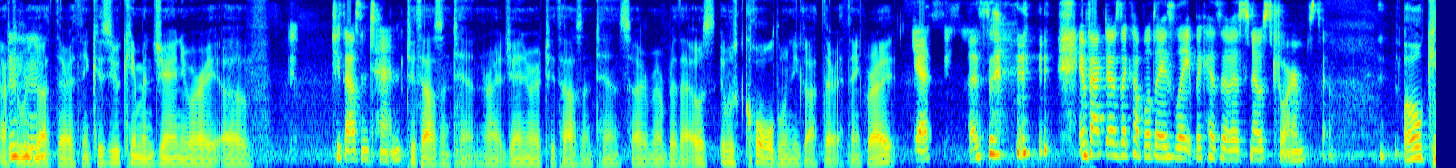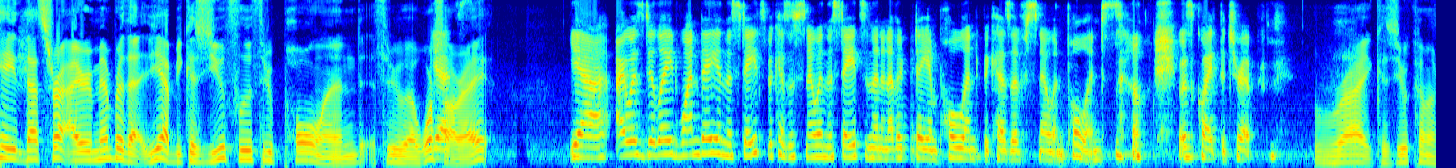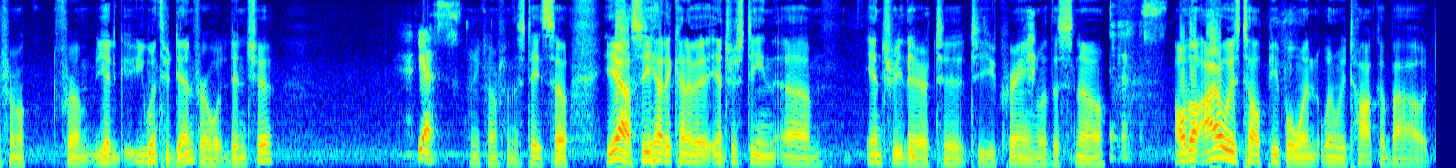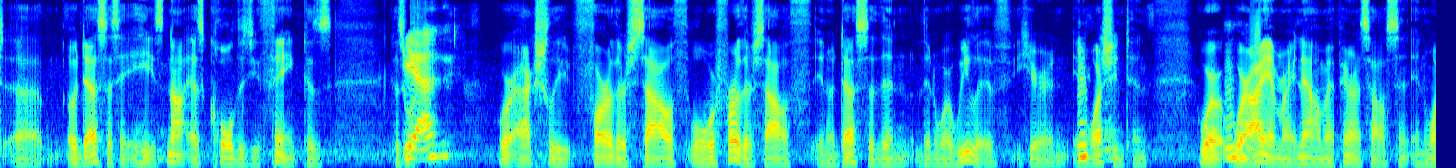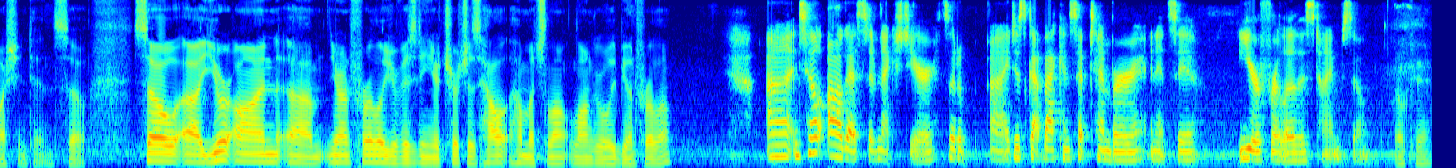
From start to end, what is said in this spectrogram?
after mm-hmm. we got there, I think, because you came in January of 2010. 2010, right? January 2010. So I remember that it was it was cold when you got there. I think, right? Yes, yes. in fact, I was a couple days late because of a snowstorm. So. Okay, that's right. I remember that. Yeah, because you flew through Poland through uh, Warsaw, yes. right? Yeah, I was delayed one day in the states because of snow in the states, and then another day in Poland because of snow in Poland. So it was quite the trip. Right, because you were coming from a, from you had, you went through Denver, didn't you? Yes. When you come from the states, so yeah, so you had a kind of an interesting um, entry there to, to Ukraine with the snow. Although I always tell people when, when we talk about uh, Odessa, I say, hey, it's not as cold as you think because yeah. we're, we're actually farther south. Well, we're further south in Odessa than, than where we live here in, in mm-hmm. Washington, where mm-hmm. where I am right now, my parents' house in, in Washington. So so uh, you're on um, you're on furlough. You're visiting your churches. How how much long, longer will you be on furlough? Uh, until August of next year. So uh, I just got back in September, and it's a year furlough this time. So okay.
